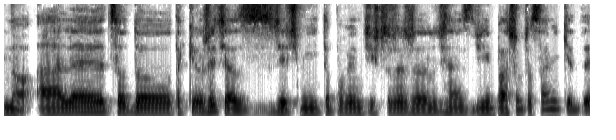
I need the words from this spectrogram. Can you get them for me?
No, ale co do takiego życia z dziećmi, to powiem Ci szczerze, że ludzie na nas dziwnie patrzą czasami, kiedy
